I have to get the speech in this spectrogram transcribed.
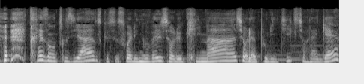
très enthousiaste, que ce soit les nouvelles sur le climat, sur la politique, sur la guerre.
